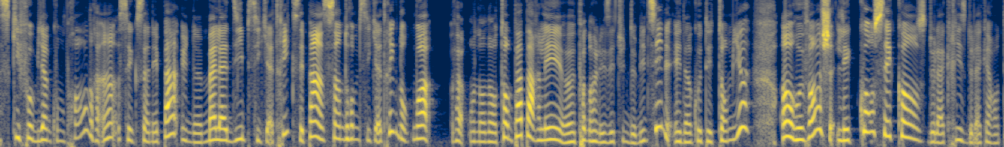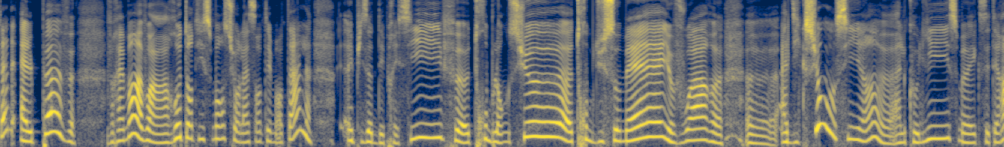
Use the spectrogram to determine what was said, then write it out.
Ce qu'il faut bien comprendre, hein, c'est que ça n'est pas une maladie psychiatrique, c'est pas un syndrome psychiatrique. Donc moi, on n'en entend pas parler euh, pendant les études de médecine, et d'un côté, tant mieux. En revanche, les conséquences de la crise de la quarantaine, elles peuvent vraiment avoir un retentissement sur la santé mentale. Épisodes dépressifs, euh, troubles anxieux, euh, troubles du sommeil, voire addiction aussi, hein, alcoolisme, etc.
